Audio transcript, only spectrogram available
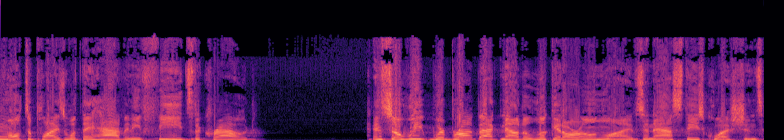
multiplies what they have and He feeds the crowd. And so we, we're brought back now to look at our own lives and ask these questions.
